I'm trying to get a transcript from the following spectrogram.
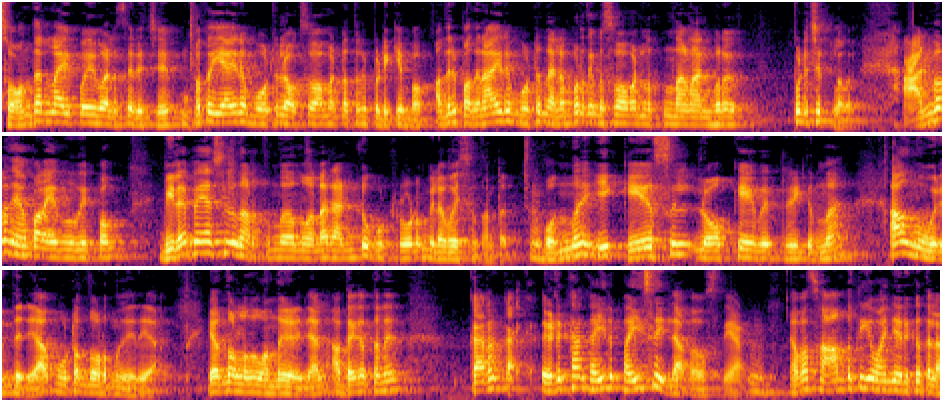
സ്വതന്ത്രനായി പോയി മത്സരിച്ച് മുപ്പത്തയ്യായിരം വോട്ട് ലോക്സഭാ മണ്ഡലത്തിൽ പിടിക്കുമ്പം അതിൽ പതിനായിരം വോട്ട് നിലമ്പൂർ നിയമസഭാ മണ്ഡലത്തിൽ നിന്നാണ് അൻവർ പിടിച്ചിട്ടുള്ളത്. അൻവർ ഞാൻ പറയുന്നത് ഇപ്പം വിലപേശൽ നടത്തുന്നതെന്ന് പറഞ്ഞാൽ രണ്ട് കൂട്ടരോടും വിലപേശുന്നുണ്ട്. ഒന്ന് ഈ കേസിൽ ലോക്ക് ചെയ്തിട്ടിരിക്കുന്ന അതൊന്ന് ഊരിത്തരിക ആ കൂട്ടം തുറന്നു തരിക എന്നുള്ളത് വന്നു കഴിഞ്ഞാൽ അദ്ദേഹത്തിന് കാരണം എടുക്കാൻ കയ്യിൽ പൈസ ഇല്ലാത്ത അവസ്ഥയാണ്. അപ്പോൾ സാമ്പത്തികമായി എടുക്കത്തില്ല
